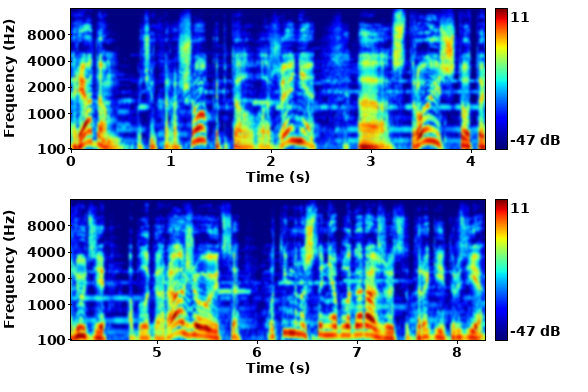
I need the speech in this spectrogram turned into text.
рядом очень хорошо, капиталовложение, э, строить что-то, люди облагораживаются. Вот именно что не облагораживаются, дорогие друзья.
